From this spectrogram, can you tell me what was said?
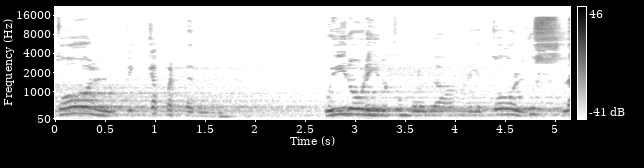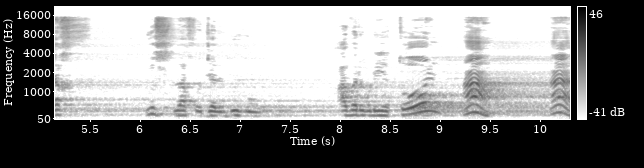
தோல் பிக்கப்பட்டது. உயிரோடு இருக்கும் பொழுது அவருடைய தோல் யுஸ்லஹ் யுஸ்லஹு ஜல்புஹு. அவருடைய தோல் ஆ ஆ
